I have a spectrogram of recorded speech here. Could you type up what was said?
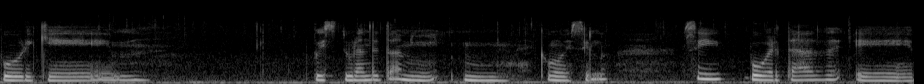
porque pues durante toda mi, mm, ¿cómo decirlo? Sí, pubertad, eh,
